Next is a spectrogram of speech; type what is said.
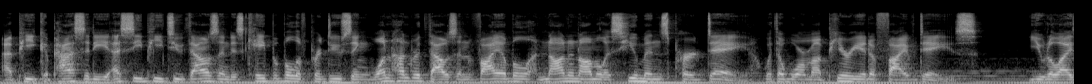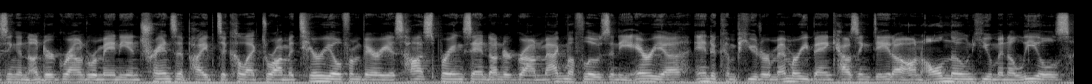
At peak capacity, SCP-2000 is capable of producing 100,000 viable, non-anomalous humans per day, with a warm-up period of 5 days. Utilizing an underground Romanian transit pipe to collect raw material from various hot springs and underground magma flows in the area, and a computer memory bank housing data on all known human alleles,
